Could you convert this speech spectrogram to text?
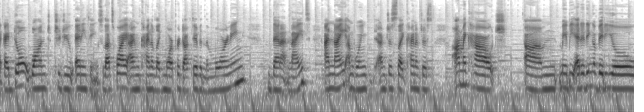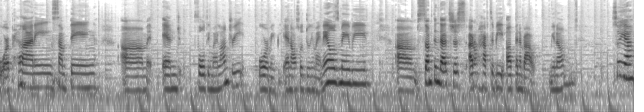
Like I don't want to do anything. So that's why I'm kind of like more productive in the morning than at night. At night, I'm going, I'm just like kind of just on my couch, um, maybe editing a video or planning something um, and folding my laundry or maybe and also doing my nails maybe. Um, something that's just I don't have to be up and about you know? So yeah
